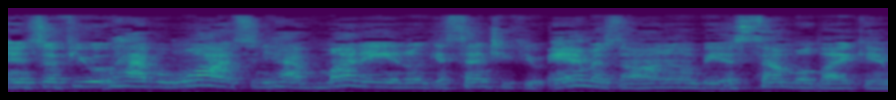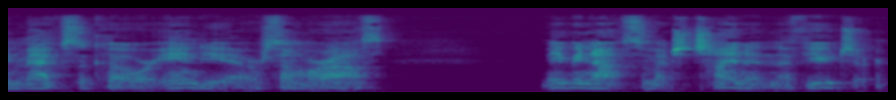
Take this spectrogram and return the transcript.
And so if you have wants and you have money, it'll get sent to you through Amazon it'll be assembled like in Mexico or India or somewhere else. Maybe not so much China in the future.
